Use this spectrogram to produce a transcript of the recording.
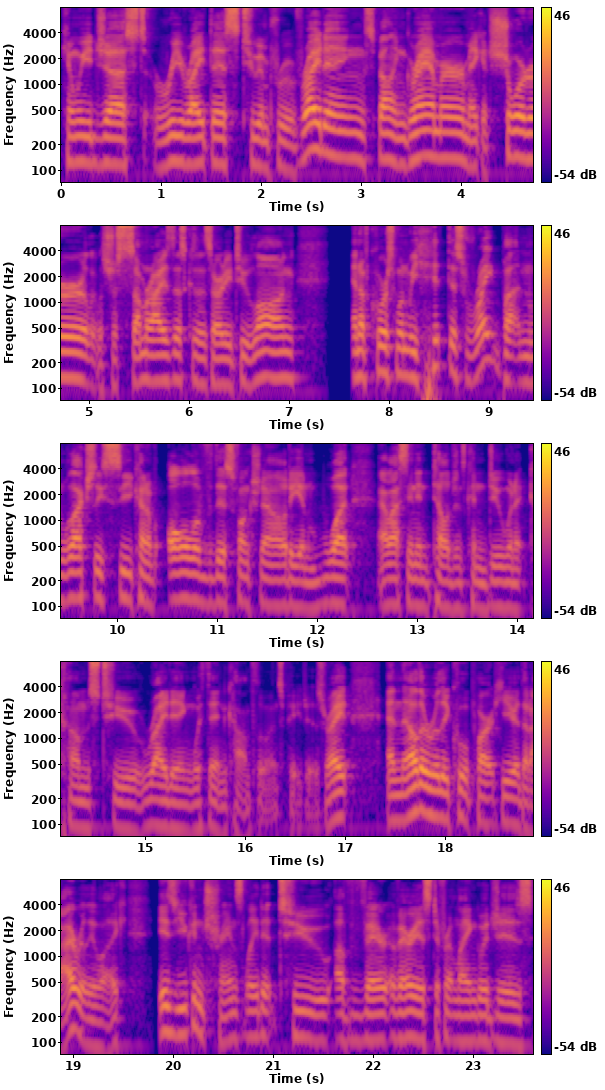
can we just rewrite this to improve writing, spelling, grammar, make it shorter? Let's just summarize this because it's already too long. And of course, when we hit this write button, we'll actually see kind of all of this functionality and what Atlassian Intelligence can do when it comes to writing within Confluence pages, right? And the other really cool part here that I really like is you can translate it to a ver various different languages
